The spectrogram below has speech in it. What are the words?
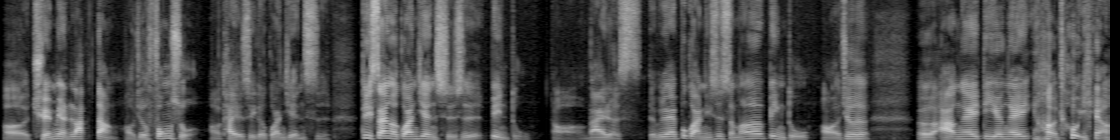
呃，全面 lock down 哦，就封锁哦，它也是一个关键词。第三个关键词是病毒。哦，virus 对不对？不管你是什么病毒哦，就是呃 RNA、DNA 哈 都一样，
